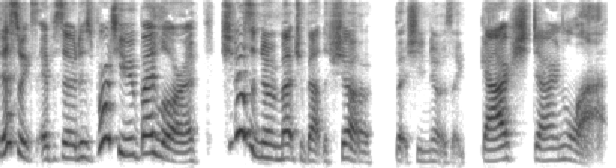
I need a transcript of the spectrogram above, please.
This week's episode is brought to you by Laura. She doesn't know much about the show, but she knows a gosh darn lot.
